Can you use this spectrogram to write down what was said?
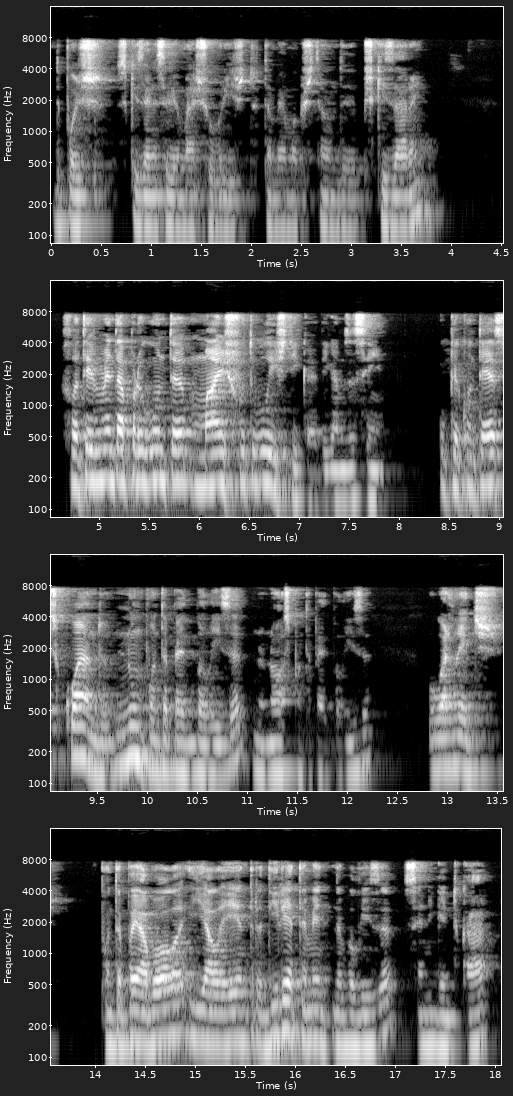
Depois, se quiserem saber mais sobre isto, também é uma questão de pesquisarem. Relativamente à pergunta mais futebolística, digamos assim, o que acontece quando, num pontapé de baliza, no nosso pontapé de baliza, o guarda-redes pontapeia a bola e ela entra diretamente na baliza, sem ninguém tocar.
